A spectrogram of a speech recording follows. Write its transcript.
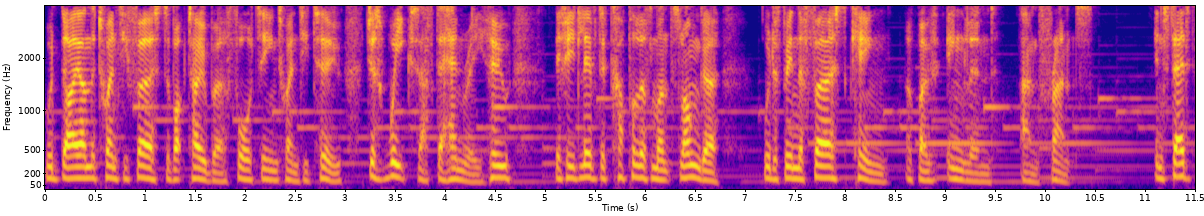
would die on the 21st of October 1422, just weeks after Henry, who, if he'd lived a couple of months longer, would have been the first king of both England and France. Instead,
